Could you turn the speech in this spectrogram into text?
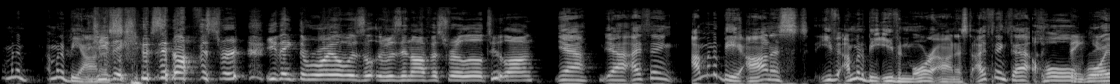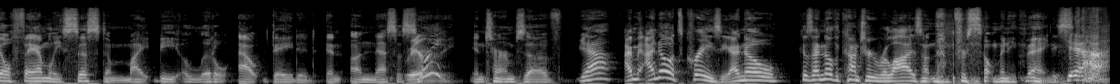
I'm gonna I'm gonna be honest. Do you think she was in office for? You think the royal was was in office for a little too long? Yeah, yeah. I think I'm going to be honest. Even I'm going to be even more honest. I think that whole Thank you. royal family system might be a little outdated and unnecessary. Really? In terms of, yeah. I mean, I know it's crazy. I know because I know the country relies on them for so many things. Yeah,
